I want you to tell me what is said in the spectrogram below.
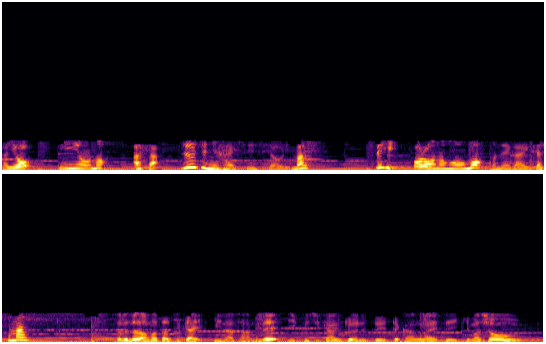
火曜、金曜の朝10時に配信しております。ぜひフォローの方もお願いいたします。それではまた次回、皆さんで育児環境について考えていきましょう。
